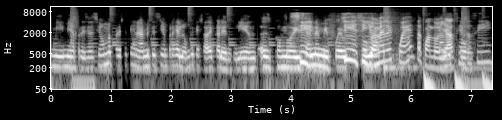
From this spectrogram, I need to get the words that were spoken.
mi, mi, apreciación me parece que generalmente siempre es el hombre que está de calenturiento, como dicen en mi pueblo. Sí, sí, yo me doy cuenta cuando ya siento así.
